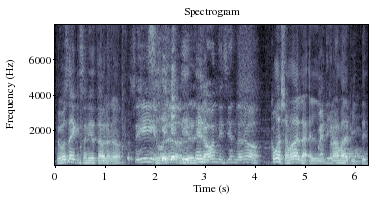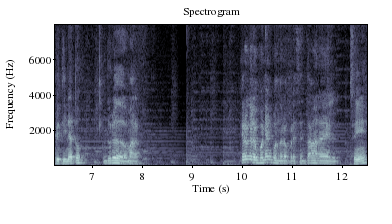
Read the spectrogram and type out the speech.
Pero vos sabés qué sonido te hablo, ¿no? Sí, boludo. El chabón diciéndolo. ¿Cómo se llamaba la- el Petinato. programa de, pi- de Petinato? Duro de domar. Creo que lo ponían cuando lo presentaban a él. ¿Sí?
